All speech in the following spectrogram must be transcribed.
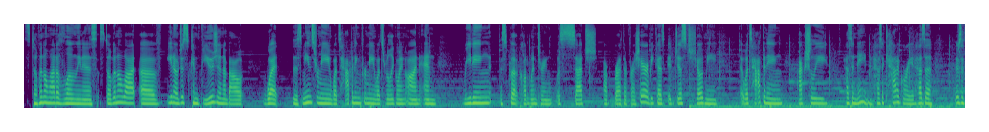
still been a lot of loneliness, still been a lot of, you know, just confusion about what this means for me, what's happening for me, what's really going on. And reading this book called Wintering was such a breath of fresh air because it just showed me that what's happening actually has a name, it has a category, it has a there's a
